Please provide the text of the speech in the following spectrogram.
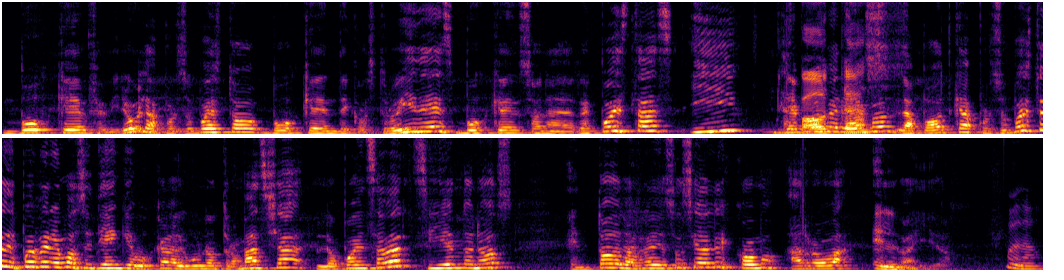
busquen Femirulas, por supuesto, busquen Deconstruides, busquen Zona de Respuestas y La después podcast. veremos la podcast, por supuesto, y después veremos si tienen que buscar algún otro más ya, lo pueden saber siguiéndonos en todas las redes sociales como arroba elbaído. Bueno,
